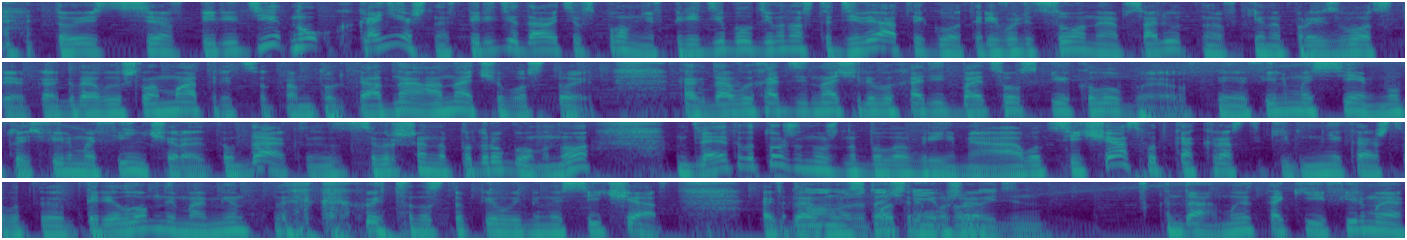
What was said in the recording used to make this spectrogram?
То есть э, впереди, ну, конечно, впереди, давайте вспомним, впереди был 99-й год, революционный абсолютно в кинопроизводстве, когда вышла «Матрица», там только одна, она чего стоит. Когда выходи, начали выходить бойцовские клубы, фи- фильмы «7», ну, то есть фильмы Финчера, это, да, совершенно по-другому. Но для этого тоже нужно было время. А вот сейчас, вот как раз-таки, мне кажется, вот э, переломный момент какой-то наступил именно сейчас. Когда Он уже смотрим точнее уже пройден. Да, мы такие фильмы,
